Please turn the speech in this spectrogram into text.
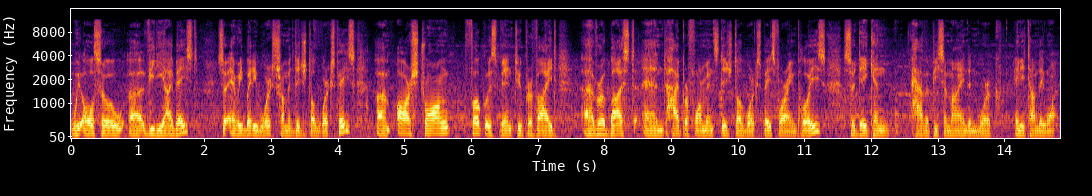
We also uh, VDI based, so everybody works from a digital workspace. Um, our strong focus has been to provide a robust and high performance digital workspace for our employees so they can have a peace of mind and work anytime they want.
